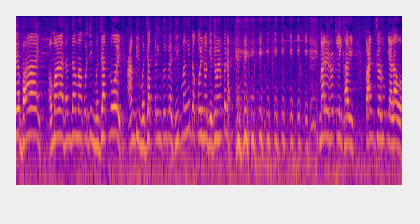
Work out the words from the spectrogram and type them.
એ ભાઈ, અમારા ધંધામાં કોઈ દિન મજાક ન હોય. આમ બી મજાક કરીને કોઈ ભાઈ ભીખ માંગી તો કોઈ ન દેજો એમ કરે મારે રોટલી ખાવી. પાંચસો રૂપિયા લાવો,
